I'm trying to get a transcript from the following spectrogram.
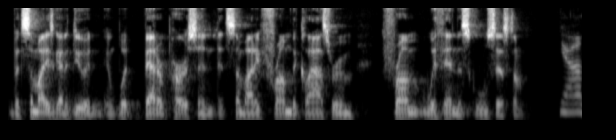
but somebody's got to do it. And, and what better person than somebody from the classroom, from within the school system? Yeah.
